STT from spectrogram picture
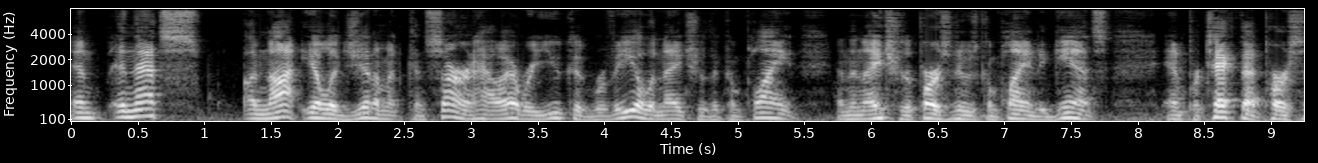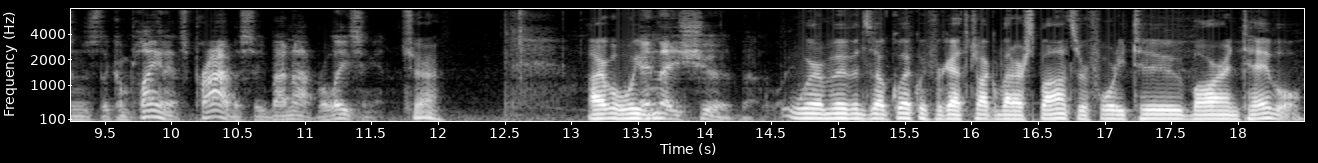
And, and that's a not illegitimate concern. However, you could reveal the nature of the complaint and the nature of the person who's complained against and protect that person's, the complainant's privacy by not releasing it. Sure. All right, well, we. And they should, by the way. We're moving so quick, we forgot to talk about our sponsor, 42 Bar and Table.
